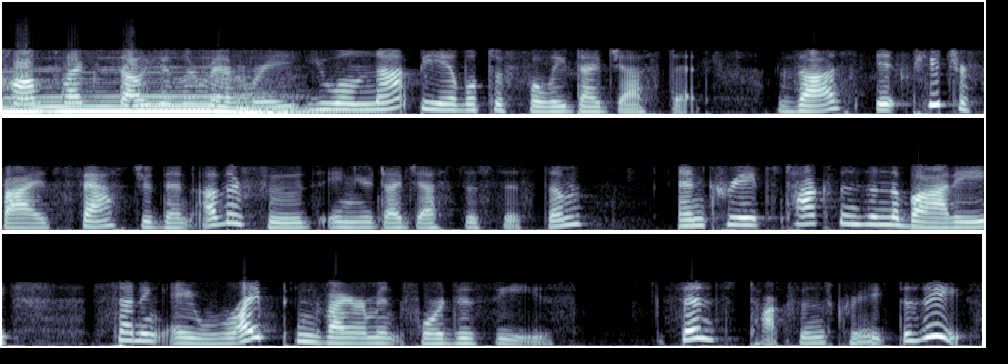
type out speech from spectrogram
complex cellular memory, you will not be able to fully digest it. Thus, it putrefies faster than other foods in your digestive system and creates toxins in the body, setting a ripe environment for disease, since toxins create disease.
